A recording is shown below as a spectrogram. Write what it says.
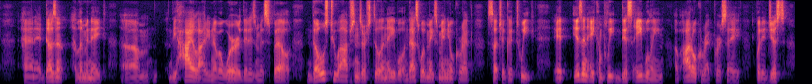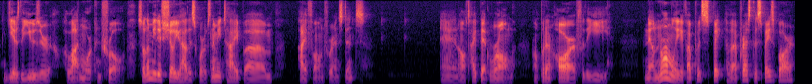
and it doesn't eliminate um, the highlighting of a word that is misspelled. Those two options are still enabled, and that's what makes manual correct such a good tweak. It isn't a complete disabling of autocorrect per se, but it just gives the user a lot more control. So let me just show you how this works. Let me type um, iPhone, for instance, and I'll type that wrong. I'll put an R for the E. Now normally if I put if I press the space bar,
